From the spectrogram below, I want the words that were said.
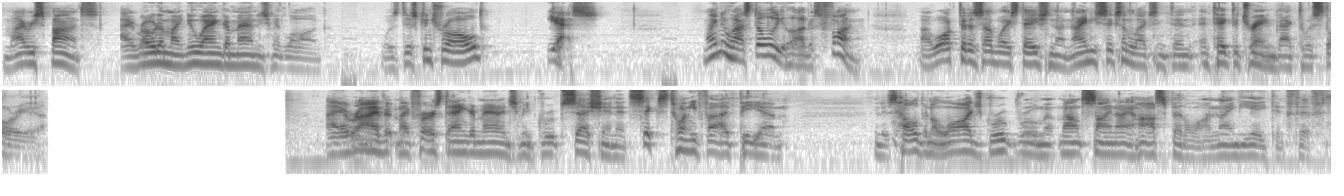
My response I wrote in my new anger management log. Was this controlled? Yes. My new hostility log is fun. I walk to the subway station on 96 in Lexington and take the train back to Astoria. I arrive at my first anger management group session at 6:25 p.m. It is held in a large group room at Mount Sinai Hospital on 98th and 5th.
